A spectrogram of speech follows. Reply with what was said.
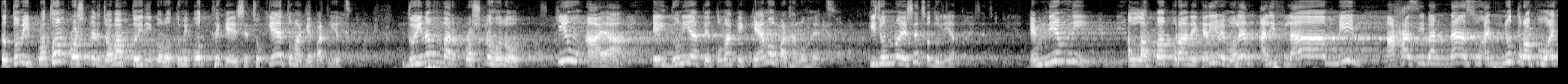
তো তুমি প্রথম প্রশ্নের জবাব তৈরি করো, তুমি থেকে এসেছ, কে তোমাকে পাঠিয়েছে? দুই নম্বর প্রশ্ন হলো, কিউ আয়া, এই দুনিয়াতে তোমাকে কেন পাঠানো হয়েছে? কি জন্য এসেছ দুনিয়াতে? এমনি এমনি আল্লাহ পাক কোরআনে কারীমে বলেন, আলিফ লাম মিম, আহাসিবান নাসু আন ইউতরাকু আন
